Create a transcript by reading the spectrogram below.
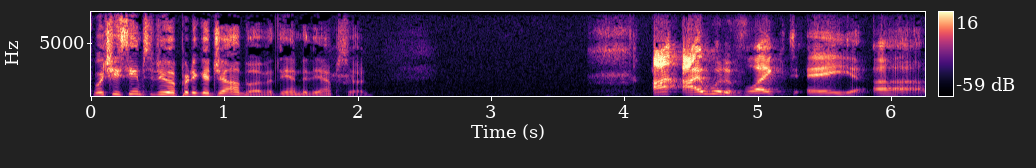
which he seems to do a pretty good job of at the end of the episode. I, I would have liked a uh,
